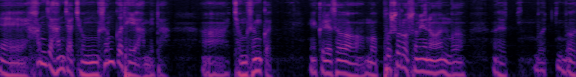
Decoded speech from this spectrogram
예, 한자 한자 정성껏 해야 합니다. 아, 정성껏. 예, 그래서 뭐 붓으로 쓰면은 뭐 어, 뭐, 뭐,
